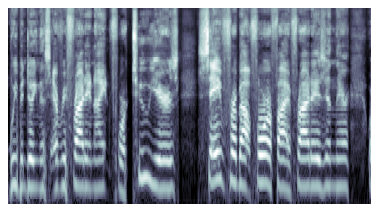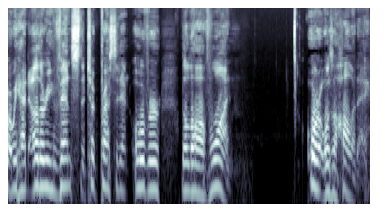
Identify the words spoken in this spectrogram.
we've been doing this every Friday night for two years, save for about four or five Fridays in there where we had other events that took precedent over the law of one, or it was a holiday,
